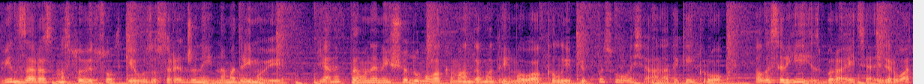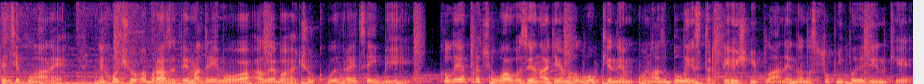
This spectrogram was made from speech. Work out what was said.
Він зараз на 100% зосереджений на Мадрімові. Я не впевнений, що думала команда Мадрімова, коли підписувалися на такий крок. Але Сергій збирається зірвати ці плани. Не хочу образити Мадрімова, але Багачук виграє цей бій. Коли я працював з Геннадієм Головкіним, у нас були стратегічні плани на наступні поєдинки,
